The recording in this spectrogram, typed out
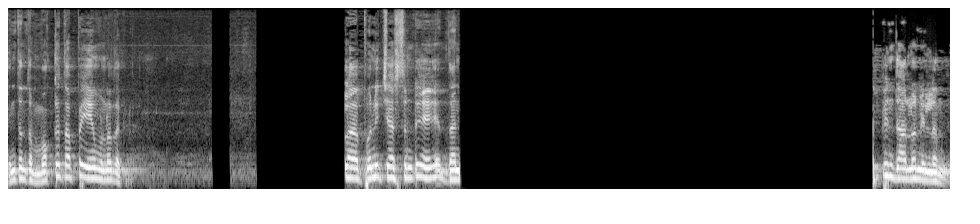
ఇంతంత మొక్క తప్ప ఏమి ఉండదు అక్కడ. అలా పొని చేస్తుంటే దాన్ని చెప్పిన దారిలో నిల్లంది.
